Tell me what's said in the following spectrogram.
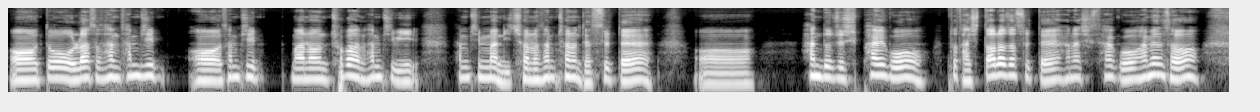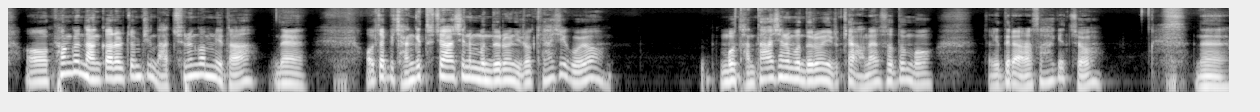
어 또 올라서 한 30 어 3 0만 원 초반 32 3 0 2천 원 3천 원 됐을 때 어 한두 주씩 팔고 또 다시 떨어졌을 때 하나씩 사고 하면서 어 평균 단가를 좀씩 낮추는 겁니다. 네. 어차피 장기 투자하시는 분들은 이렇게 하시고요. 뭐 단타 하시는 분들은 이렇게 안 하셔도 뭐 자기들이 알아서 하겠죠. 네.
